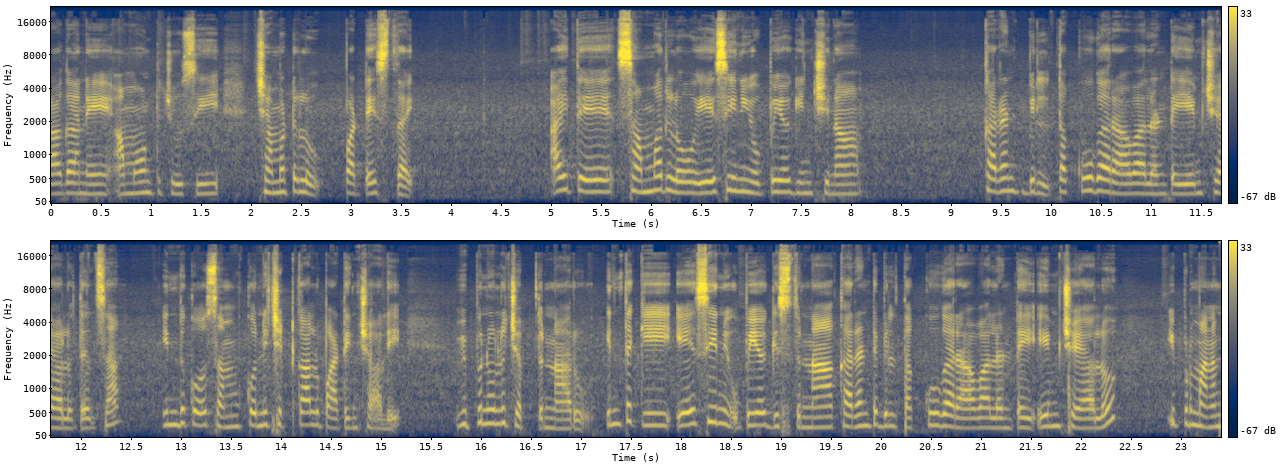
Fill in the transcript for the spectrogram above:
రాగానే అమౌంట్ చూసి చెమటలు పట్టేస్తాయి. అయితే సమ్మర్లో ఏసీని ఉపయోగించిన కరెంట్ బిల్ తక్కువగా రావాలంటే ఏం చేయాలో తెలుసా? ఇందుకోసం కొన్ని చిట్కాలు పాటించాలి. విపుణులు చెప్తున్నారు. ఇంతకీ ఏసీని ఉపయోగిస్తున్న కరెంటు బిల్ తక్కువగా రావాలంటే ఏం చేయాలో ఇప్పుడు మనం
